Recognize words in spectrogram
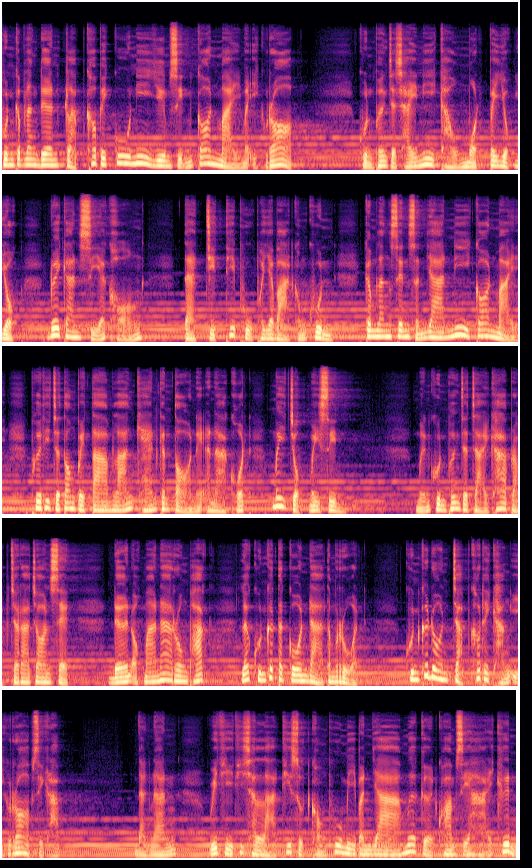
คุณกำลังเดินกลับเข้าไปกู้หนี้ยืมสินก้อนใหม่มาอีกรอบ คุณเพิ่งจะใช้หนี้เขาหมดไปหยกหยกด้วยการเสียของ แต่จิตที่ผูกพยาบาทของคุณกำลังเซ็นสัญญาหนี้ก้อนใหม่ เพื่อที่จะต้องไปตามล้างแค้นกันต่อในอนาคตไม่จบไม่สิ้น เหมือนคุณเพิ่งจะจ่ายค่าปรับจราจรเสร็จ เดินออกมาหน้าโรงพัก แล้วคุณก็ตะโกนด่าตำรวจ คุณก็โดนจับเข้าในขังอีกรอบสิครับ ดังนั้น วิธีที่ฉลาดที่สุดของผู้มีปัญญาเมื่อเกิดความเสียหายขึ้น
